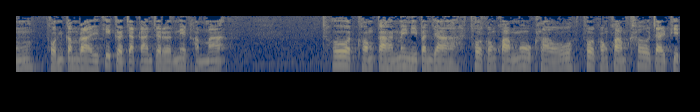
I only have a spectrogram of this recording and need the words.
งส์ผลกำไรที่เกิดจากการเจริญเนคขมมะ โทษของการไม่มีปัญญา โทษของความโง่เขลาโทษของความเข้าใจผิด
